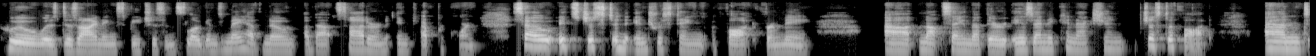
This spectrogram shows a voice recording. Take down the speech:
who was designing speeches and slogans may have known about Saturn in Capricorn. So it's just an interesting thought for me. Uh, not saying that there is any connection, just a thought. And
